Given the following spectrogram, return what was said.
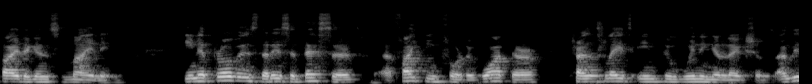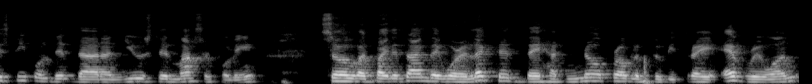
fight against mining. In a province that is a desert, uh, fighting for the water translates into winning elections. And these people did that and used it masterfully so, but by the time they were elected, they had no problem to betray everyone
